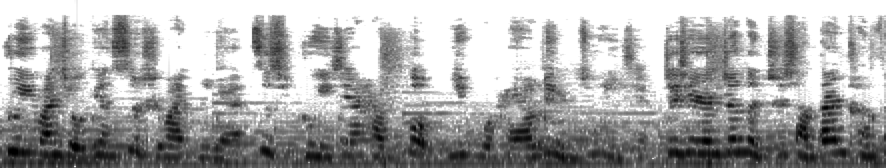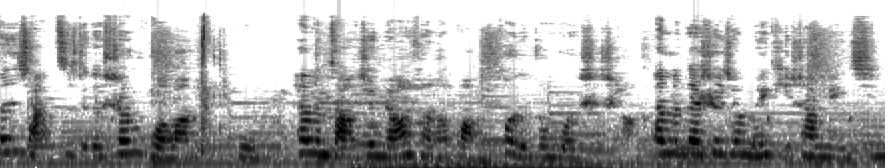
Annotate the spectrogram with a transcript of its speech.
住一晚酒店四十万日元，自己住一间还不够，衣物还要另租一间。这些人真的只想单纯分享自己的生活吗？不，他们早就瞄准了广阔的中国市场。他们在社交媒体上美其名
